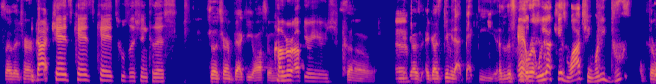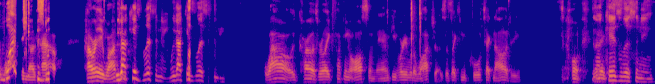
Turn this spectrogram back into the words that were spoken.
So the term We got kids, kids, kids who's listening to this. so the term Becky also means- Cover up your ears. so Uh, It goes, it goes, give me that Becky. That's what this Yeah, we're, got kids watching. What are you doing? They're What? watching us. Is- How, how are they watching? We got kids listening. We got kids listening. wow, Carlos, we're like fucking awesome, man. People are able to watch us. It's like some cool technology. It's cool. We Isn't got it- kids listening.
